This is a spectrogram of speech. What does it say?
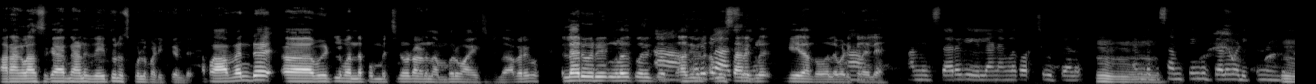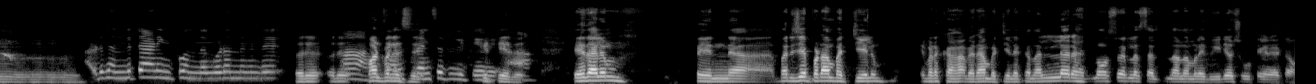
ആറാം ക്ലാസ്സുകാരനാണ് ജയ്ത്തൂൻ സ്കൂളിൽ പഠിക്കുന്നുണ്ട്. അപ്പൊ അവന്റെ വീട്ടിൽ വന്ന പൊമ്പച്ചിനോടാണ് നമ്പർ വാങ്ങിച്ചിട്ടുള്ളത്. അവർ എല്ലാരും ഒരു നിങ്ങൾ അമിത് സാറ് കീഴാൻ തോന്നുന്നല്ലേ പഠിക്കണല്ലേ അമിത് സാറെ കീഴിലാണ് ഞങ്ങൾ കുറച്ച് കുട്ടികൾ. എൺപത് സംതിങ് കുട്ടികൾ പഠിക്കുന്നുണ്ട്. അവിടെ ചെന്നിട്ടാണ് എനിക്ക് ഒന്നും കൂടെ ഒന്നും കൊണ്ട് കോൺഫിഡൻസ് ഒക്കെ കിട്ടിയത്. ഏതായാലും പിന്നെ പരിചയപ്പെടാൻ പറ്റിയാലും ഇവിടെ വരാൻ പറ്റിയാലൊക്കെ നല്ലൊരു അറ്റ്മോസ്ഫിയറുള്ള സ്ഥലത്ത് നിന്നാണ് നമ്മൾ വീഡിയോ ഷൂട്ട് ചെയ്യുന്നത് കേട്ടോ.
